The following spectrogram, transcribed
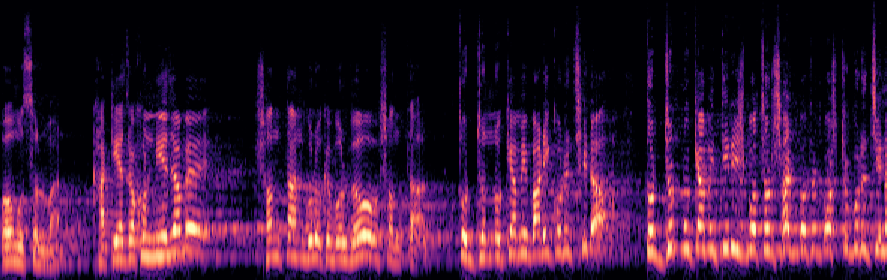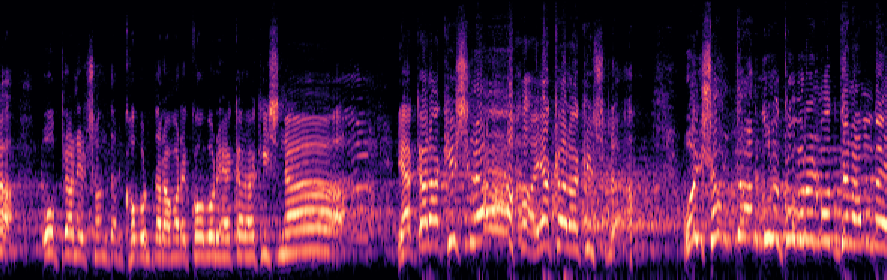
ও মুসলমান খাটিয়া যখন নিয়ে যাবে সন্তানগুলোকে বলবে ও সন্তান তোর জন্য কি আমি বাড়ি করেছি না? তোর জন্য কি আমি তিরিশ বছর, ষাট বছর কষ্ট করেছি না? ও প্রাণের সন্তান, খবরদার, আমার কবরে একা রাখিস না। একা রাখিস না, একা রাখিস না। ওই সন্তানগুলো কবরের মধ্যে নামবে।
